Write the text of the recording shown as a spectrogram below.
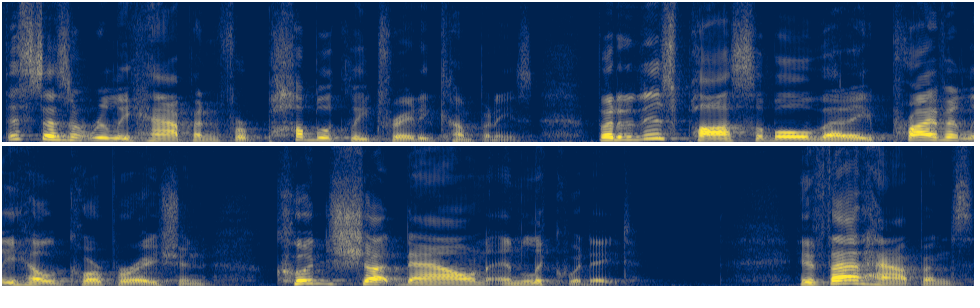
this doesn't really happen for publicly traded companies, but it is possible that a privately held corporation could shut down and liquidate. If that happens,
